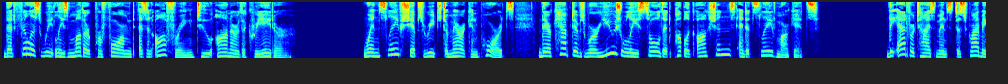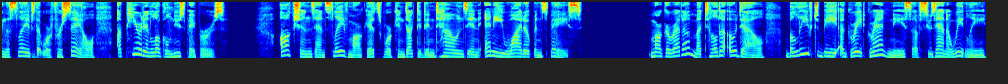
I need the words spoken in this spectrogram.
that Phillis Wheatley's mother performed as an offering to honor the creator. When slave ships reached American ports, their captives were usually sold at public auctions and at slave markets. The advertisements describing the slaves that were for sale appeared in local newspapers. Auctions and slave markets were conducted in towns in any wide open space. Margaretta Matilda Odell, believed to be a great grandniece of Susanna Wheatley,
